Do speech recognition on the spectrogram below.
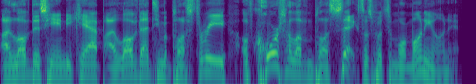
I love this handicap. I love that team at plus three. Of course, I love them plus six. Let's put some more money on it.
